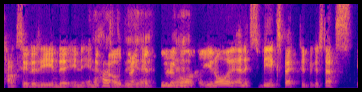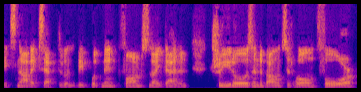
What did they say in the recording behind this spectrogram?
toxicity in the in, in the crowd. be, like yeah. that. People are Yeah. going you know, and it's to be expected because that's it's not acceptable to be putting in performances like that and three of those in the bounce at home, four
